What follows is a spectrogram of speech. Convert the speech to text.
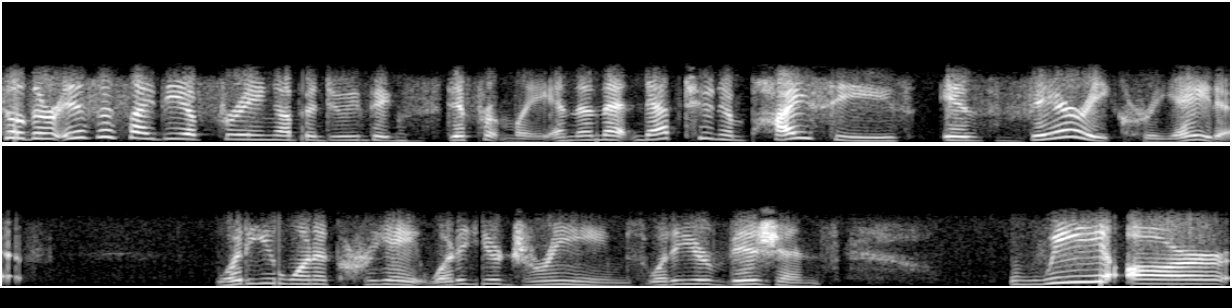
So there is this idea of freeing up and doing things differently. And then that neptune in pisces is very creative. What do you want to create? What are your dreams? What are your visions? We are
